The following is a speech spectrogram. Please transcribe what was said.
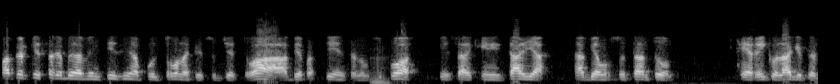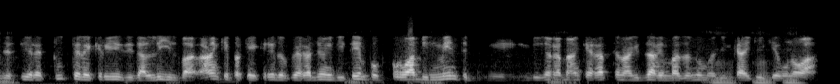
Ma perché sarebbe la ventesima poltrona che il soggetto ha, abbia pazienza, non mm. si può pensare che in Italia abbiamo soltanto Enrico Laghi per gestire tutte le crisi dall'ILVA, anche perché credo per ragioni di tempo probabilmente bisognerebbe anche razionalizzare in base al numero di incarichi che uno ha.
